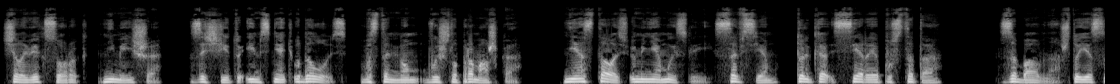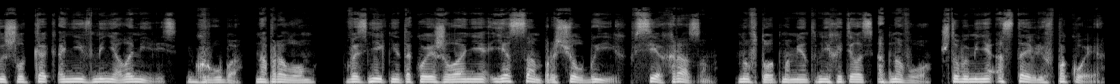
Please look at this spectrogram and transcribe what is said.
Человек сорок, не меньше. Защиту им снять удалось, в остальном вышла промашка. Не осталось у меня мыслей, совсем, только серая пустота. Забавно, что я слышал, как они в меня ломились, грубо, напролом, Возникне такое желание, я сам прощел бы их, всех разом. Но в тот момент мне хотелось одного, чтобы меня оставили в покое.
